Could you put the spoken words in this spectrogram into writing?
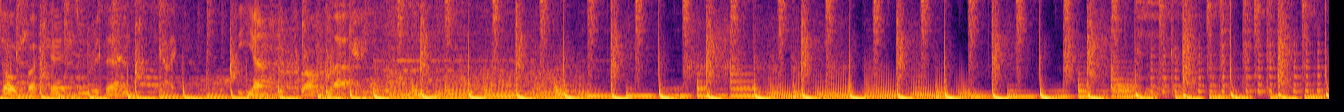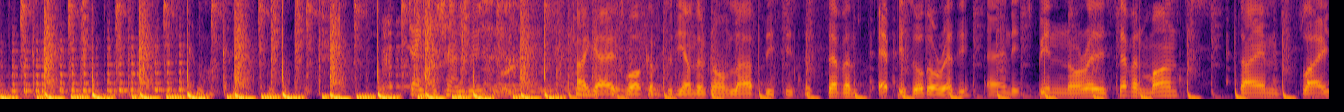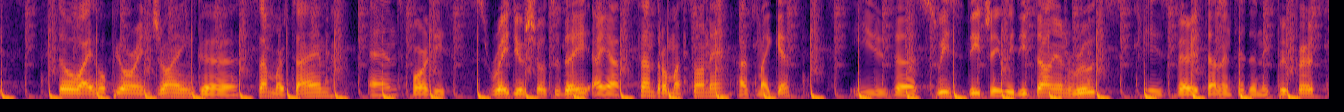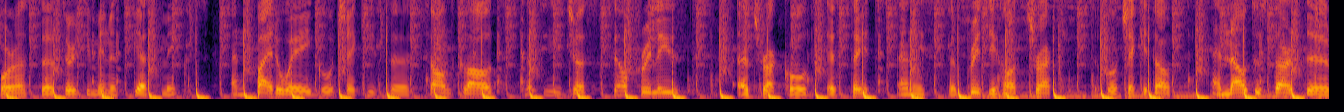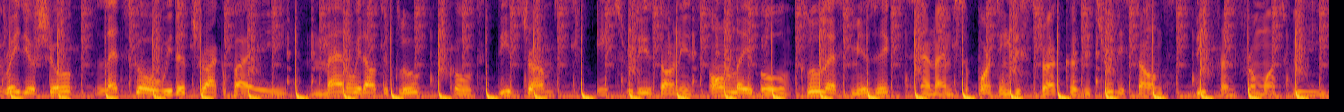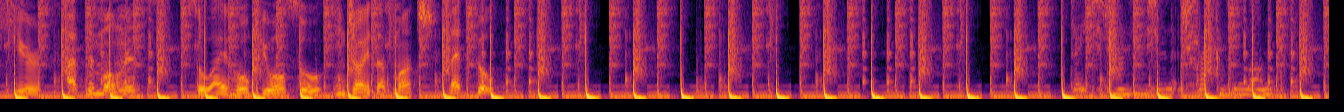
Talkback Heads presents The Underground Lab. Data transmission. Hi guys, welcome to the Underground Lab. This is the seventh episode already, and it's been already seven months. Time flies. So I hope you're enjoying uh, summertime. And for this radio show today, I have Sandro Massone as my guest. He's a Swiss DJ with Italian roots. He's very talented, and he prepared for us a 30 minutes guest mix. And by the way, go check his uh, SoundCloud because he just self-released a track called Estate, and it's a pretty hot track. So go check it out. And now to start the radio show, let's go with a track by Man Without a Clue called These Drums. It's released on his own label, Clueless Musics, and I'm supporting this track because it really sounds different from what we hear at the moment. So I hope you also enjoy it as much. Let's go. Data transmission. Track of the month.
